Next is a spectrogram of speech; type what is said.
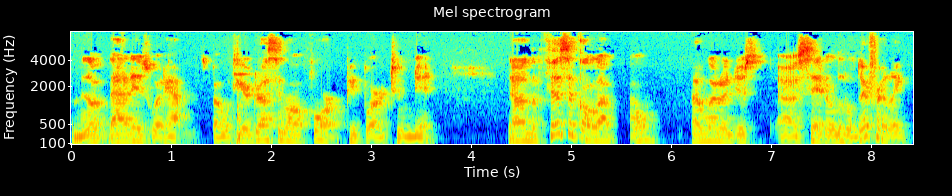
I mean, that is what happens. But if you're addressing all four, people are tuned in. Now, on the physical level, I'm going to just uh, say it a little differently.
